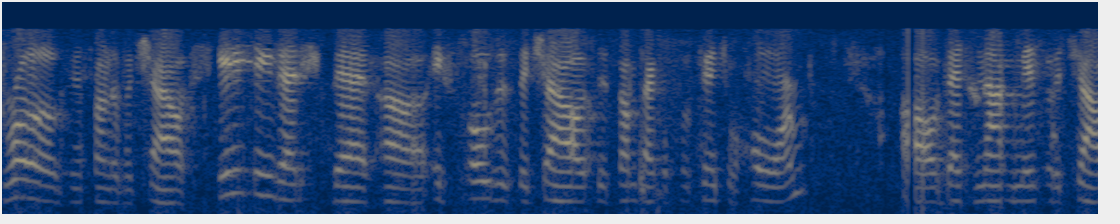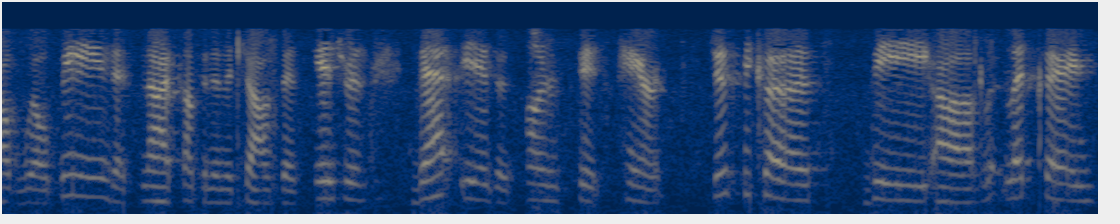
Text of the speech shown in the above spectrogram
drugs in front of a child. Anything that that uh, exposes the child to some type of potential harm uh, that's not meant for the child's well-being, that's not something in the child's best interest, that is an unfit parent. Just because the uh, let- let's say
